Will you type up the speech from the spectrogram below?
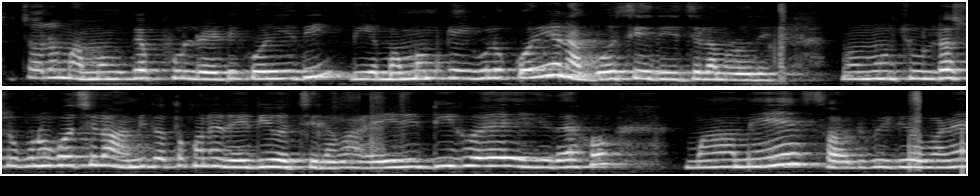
তো চলো মাম্মামকে ফুল রেডি করিয়ে দিই। দিয়ে মাম্মামকে এইগুলো করিয়ে না বসিয়ে দিয়েছিলাম রোদে। মাম্মাম চুলটা শুকনো করছিল, আমি ততক্ষণে রেডি হচ্ছিলাম। আর রেডি হয়ে এই যে দেখো, মা মেয়ে শর্ট ভিডিও মানে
